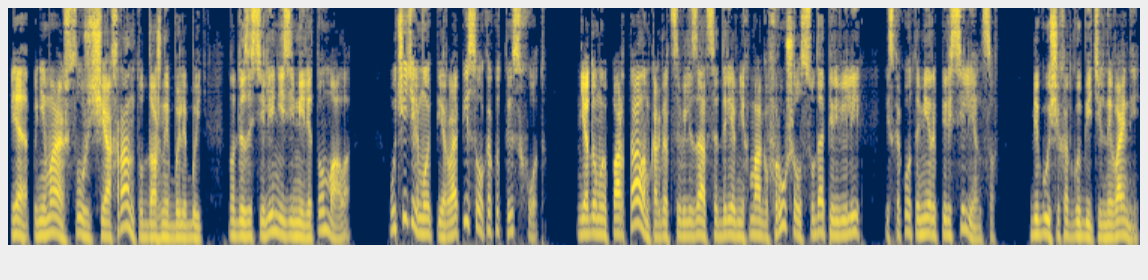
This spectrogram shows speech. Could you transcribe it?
Я понимаю, что служащие охраны тут должны были быть, но для заселения земель это мало. Учитель мой первый описывал какой-то исход. Я думаю, порталом, когда цивилизация древних магов рушилась, сюда перевели из какого-то мира переселенцев бегущих от губительной войны,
